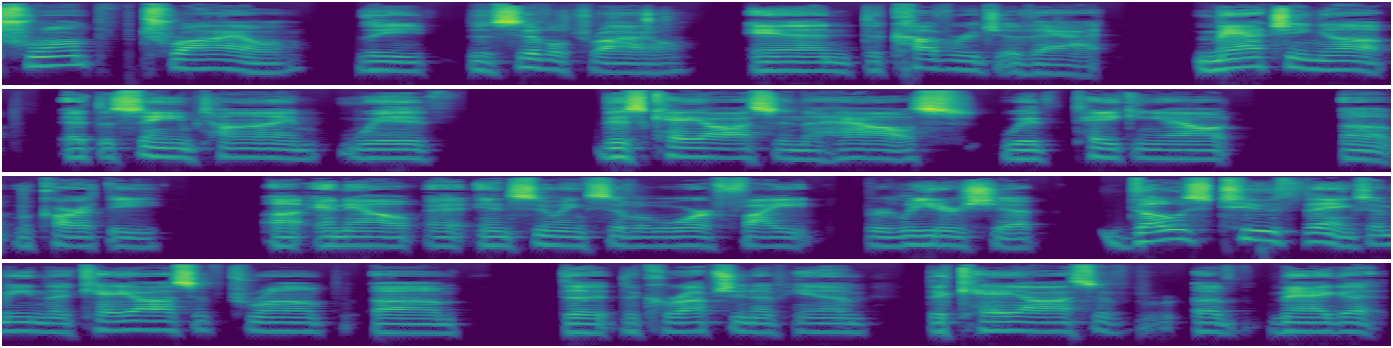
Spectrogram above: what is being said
Trump trial, the the civil trial, and the coverage of that matching up at the same time with this chaos in the House with taking out uh, McCarthy uh, and now uh, ensuing Civil War fight for leadership. Those two things, I mean, the chaos of Trump, um, the the corruption of him, the chaos of of MAGA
